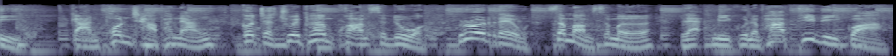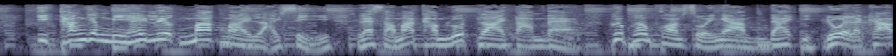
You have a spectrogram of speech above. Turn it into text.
ดี การพ่นฉาบผนังก็จะช่วยเพิ่มความสะดวก รวดเร็ว สม่ำเสมอ และมีคุณภาพที่ดีกว่า อีกทั้งยังมีให้เลือกมากมายหลายสี และสามารถทำลวดลายตามแบบ เพื่อเพิ่มความสวยงามได้อีกด้วยละครับ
